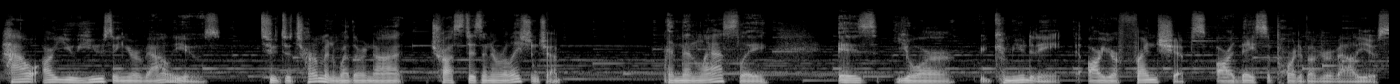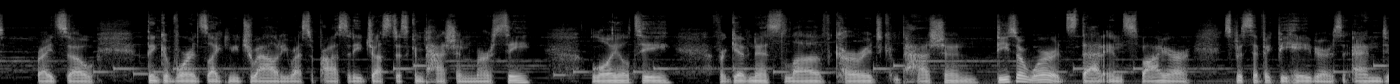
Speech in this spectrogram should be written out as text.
how are you using your values to determine whether or not trust is in a relationship? And then, lastly, is your community? Are your friendships, are they supportive of your values? Right. So think of words like mutuality, reciprocity, justice, compassion, mercy, loyalty, forgiveness, love, courage, compassion. These are words that inspire specific behaviors and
